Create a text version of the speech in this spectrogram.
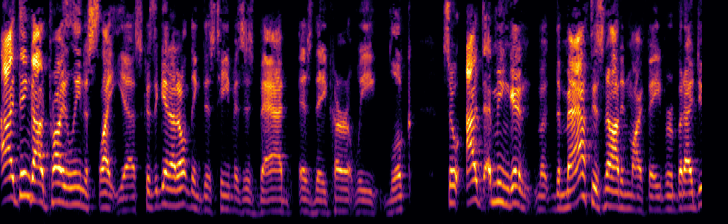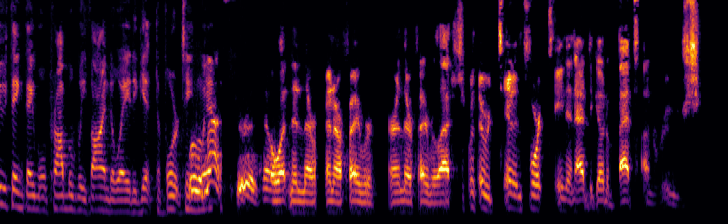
I think I'd probably lean a slight yes, because again, I don't think this team is as bad as they currently look. So I, I mean, again, the math is not in my favor, but I do think they will probably find a way to get to 14 Well, wins. sure as hell wasn't in their in our favor or in their favor last year when they were ten and fourteen and had to go to Baton Rouge.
